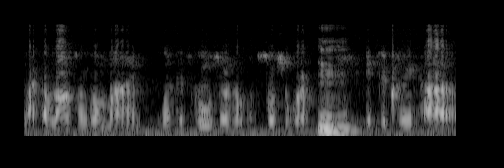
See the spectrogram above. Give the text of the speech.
like a long-term goal of mine, with the school social, social work, Mm-hmm. is to create a,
